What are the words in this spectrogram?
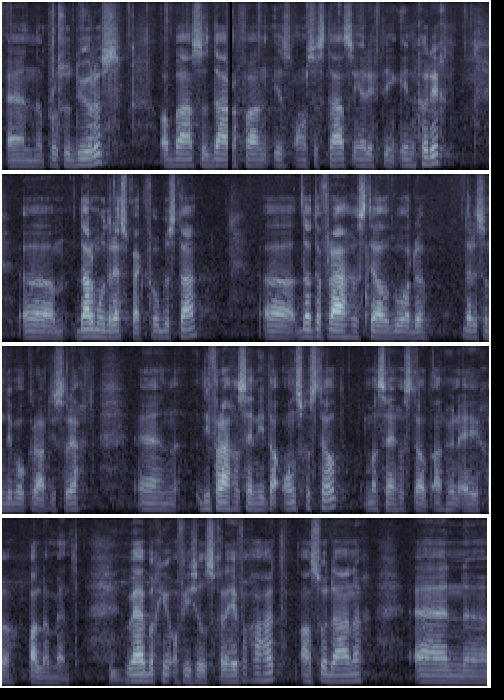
en procedures. Op basis daarvan is onze staatsinrichting ingericht. Uh, daar moet respect voor bestaan. Uh, dat er vragen gesteld worden, dat is een democratisch recht. En die vragen zijn niet aan ons gesteld, maar zijn gesteld aan hun eigen parlement. We hebben geen officieel schrijver gehad als zodanig. En uh,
